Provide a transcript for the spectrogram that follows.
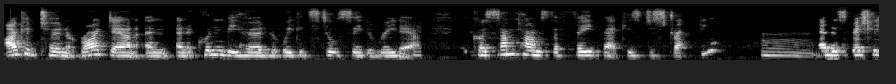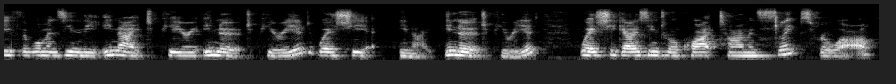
I could turn it right down and, and it couldn't be heard, but we could still see the readout because sometimes the feedback is distracting. Mm. And especially if the woman's in the innate period, inert period, where she, innate, inert period, where she goes into a quiet time and sleeps for a while,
